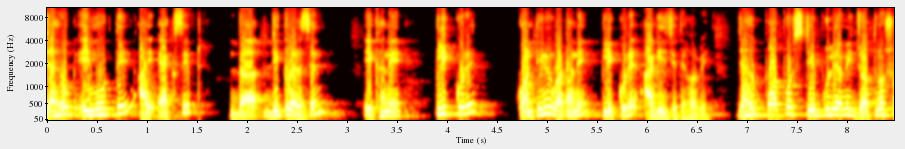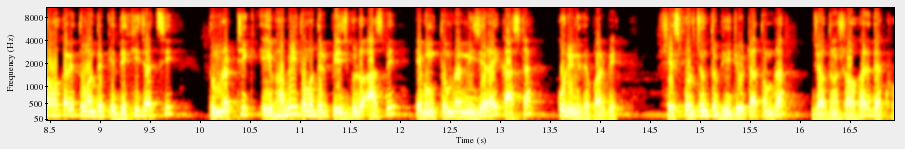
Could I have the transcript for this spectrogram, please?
যাই হোক, এই মুহূর্তে আই অ্যাকসেপ্ট দ্য ডিক্লারেশন এখানে ক্লিক করে কন্টিনিউ বাটনে ক্লিক করে আগিয়ে যেতে হবে। যাই হোক, পরপর স্টেপগুলি আমি যত্ন সহকারে তোমাদেরকে দেখিয়ে যাচ্ছি। তোমরা ঠিক এইভাবেই তোমাদের পেজগুলো আসবে এবং তোমরা নিজেরাই কাজটা করে নিতে পারবে। শেষ পর্যন্ত ভিডিওটা তোমরা যত্ন সহকারে দেখো।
